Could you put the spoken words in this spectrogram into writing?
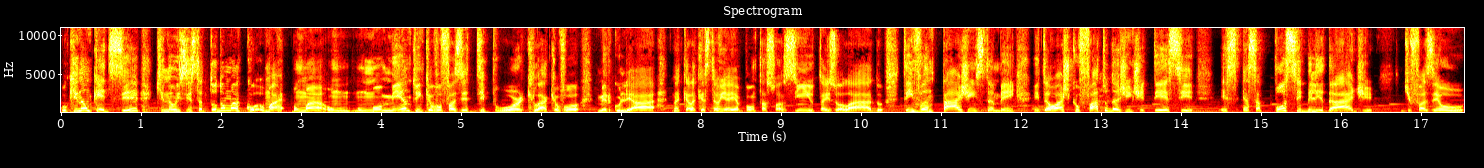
O que não quer dizer que não exista todo uma, uma, uma um, um, momento em que eu vou fazer deep work lá, que eu vou mergulhar naquela questão, e aí é bom estar tá sozinho, estar tá isolado. Tem vantagens também. Então, eu acho que o fato da gente ter esse, esse essa possibilidade de fazer o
